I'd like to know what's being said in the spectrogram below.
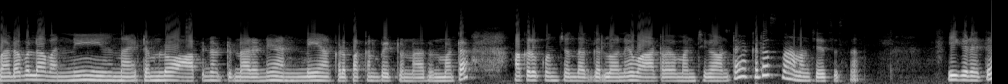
పడవలు అవన్నీ నైటంలో ఆపినట్టున్నారని అన్నీ అక్కడ పక్కన పెట్టున్నారు అనమాట అక్కడ కొంచెం దగ్గరలోనే వాటర్ మంచిగా ఉంటే అక్కడ స్నానం చేసేస్తాం ఇక్కడైతే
